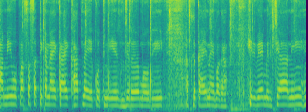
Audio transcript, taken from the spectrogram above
आम्ही उपासासाठी का नाही काय खात नाही कोथिंबीर जिरं मोहरी असलं काही नाही बघा. हिरव्या मिरच्या आणि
